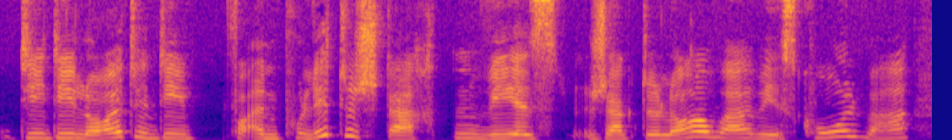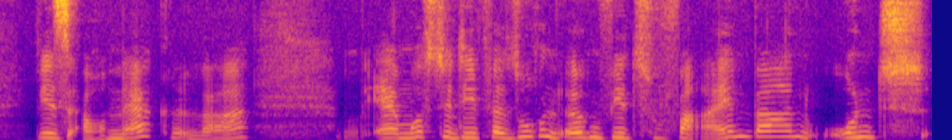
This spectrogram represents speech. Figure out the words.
die die Leute, die vor allem politisch dachten, wie es Jacques Delors war, wie es Kohl war, wie es auch Merkel war. Er musste die versuchen, irgendwie zu vereinbaren und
